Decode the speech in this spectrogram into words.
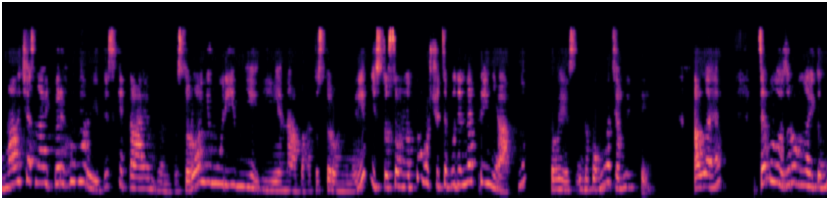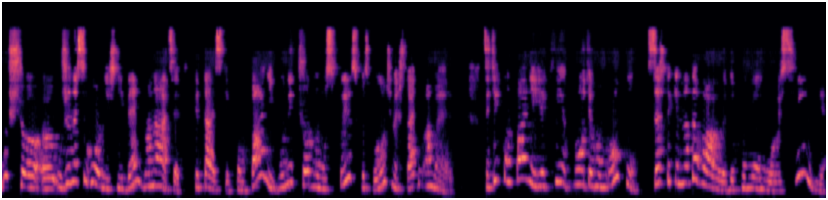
мали час навіть переговорити з Китаєм на двосторонньому рівні і на багатосторонньому рівні стосовно того, що це буде неприйнятно, коли допомога ця. Але це було зроблено і тому, що е, уже на сьогоднішній день 12 китайських компаній вони в чорному списку Сполучених Штатів Америки. Це ті компанії, які протягом року все ж таки надавали допомогу Росії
